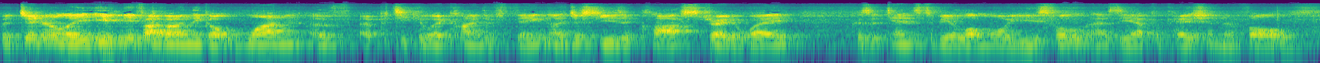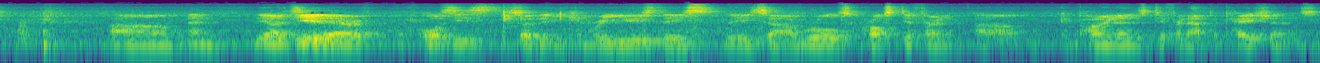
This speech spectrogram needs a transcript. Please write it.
but generally, even if I've only got one of a particular kind of thing, I just use a class straight away because it tends to be a lot more useful as the application evolves. Um, and the idea there, of course, is so that you can reuse these, these uh, rules across different um, components, different applications.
